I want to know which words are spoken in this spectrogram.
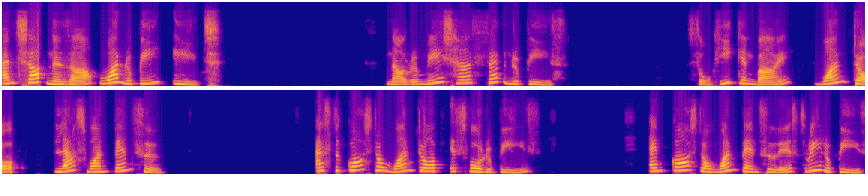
And sharpeners are 1 rupee each. Now Ramesh has 7 rupees. So he can buy one top plus one pencil. As the cost of one top is 4 rupees and cost of one pencil is 3 rupees,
